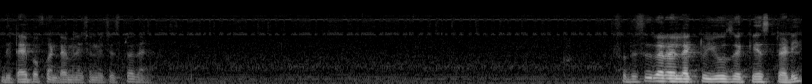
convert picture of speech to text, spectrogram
the type of contamination which is present. So, this is where I like to use a case study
